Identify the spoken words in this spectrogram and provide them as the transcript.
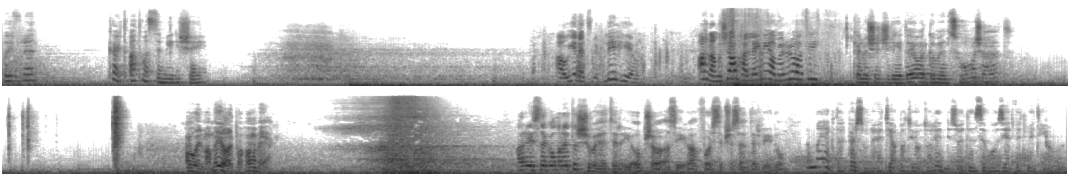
Boyfriend? Kurt, qatt ma semmili xej. Għaw jenet nibliħjew. Aħna mux għaw ħallejnijom ir-roti. Kellu xi ġlieda jew argument su ma xi ħadd? Aw il-mama jew il-papa miegħek. Għalli jista' komunitu xi wieħed irqiq b'xi qasira, forsi b'xi center fidu. Imma jekk dal-persuna qed jaqbad joqtol in-nies u qed insibu żjed vitmi tiegħu.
